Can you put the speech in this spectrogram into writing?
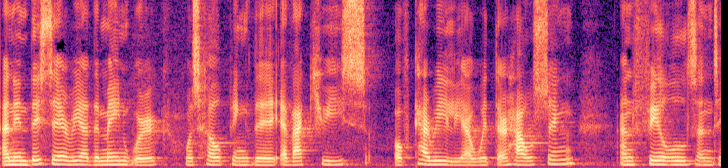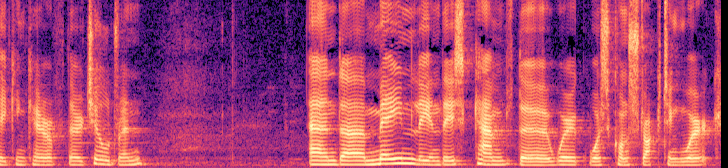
And in this area, the main work was helping the evacuees of Karelia with their housing and fields and taking care of their children. And uh, mainly in these camps, the work was constructing work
